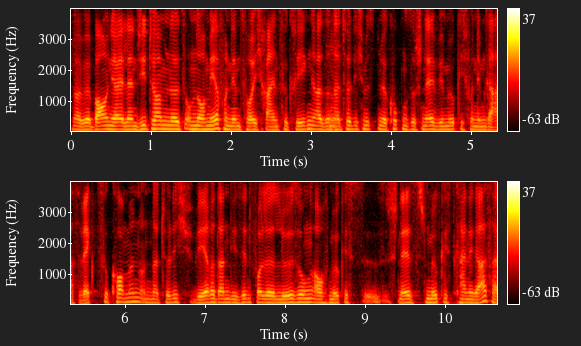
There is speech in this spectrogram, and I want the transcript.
Ja, wir bauen ja LNG-Terminals, um noch mehr von dem Zeug reinzukriegen. Also mhm. natürlich müssten wir gucken, so schnell wie möglich von dem Gas wegzukommen. Und natürlich wäre dann die sinnvolle Lösung, auch möglichst schnellstmöglichst keine Gasheizung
